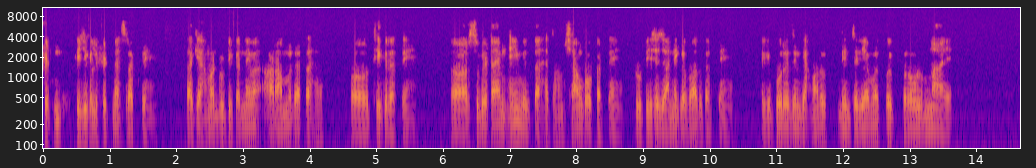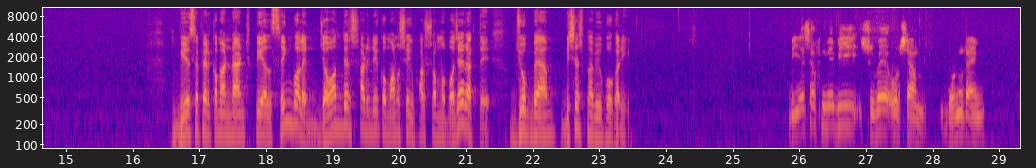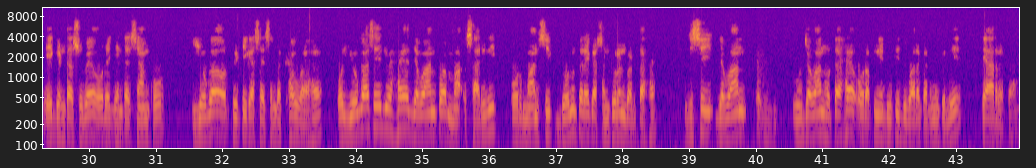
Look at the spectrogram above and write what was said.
फिट फिजिकल फिटनेस रखते हैं ताकि हमें ड्यूटी करने में आराम रहता है और ठीक रहते हैं और सुबह टाइम नहीं मिलता है तो हम शाम को करते हैं ड्यूटी से जाने के बाद करते हैं ताकि पूरे दिन के हमारे दिनचर्या में कोई प्रॉब्लम ना आए বিএসএফ এর কমান্ড্যান্ট পিএল সিং বলেন জওয়ানদের শারীরিক ও মানসিক ভারসাম্য বজায় রাখতে যোগব্যায়াম বিশেষভাবে উপকারী बीएसएफ में भी सुबह और शाम दोनों टाइम एक घंटा सुबह और एक घंटा शाम को योगा और पीटी का सेशन रखा हुआ है। और योगा से जो है, जवान का शारीरिक और मानसिक दोनों तरह का संतुलन बढ़ता है, जिससे जवान ऊर्जावान होता है और अपनी ड्यूटी दोबारा करने के लिए तैयार रहता है।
